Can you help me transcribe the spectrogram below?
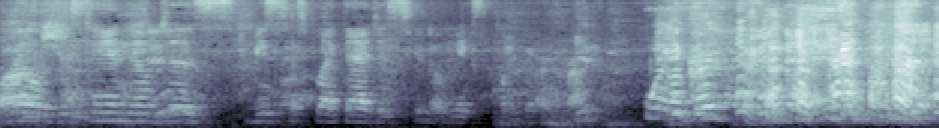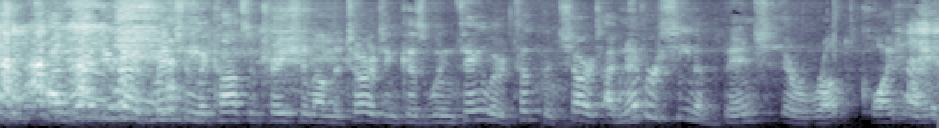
I know, just seeing them just be successful like that, just you know, makes the point guard proud. Well, I'm glad, I'm glad you mentioned the concentration on the charging because when Taylor took the charge, I've never seen a bench erupt quite like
